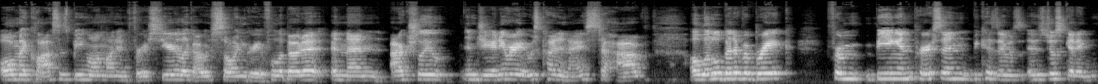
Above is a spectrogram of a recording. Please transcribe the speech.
all my classes being online in first year, like I was so ungrateful about it. And then actually in January, it was kind of nice to have a little bit of a break from being in person because it was it was just getting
